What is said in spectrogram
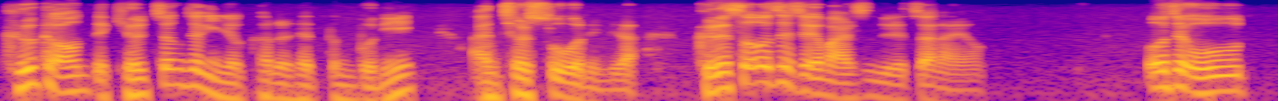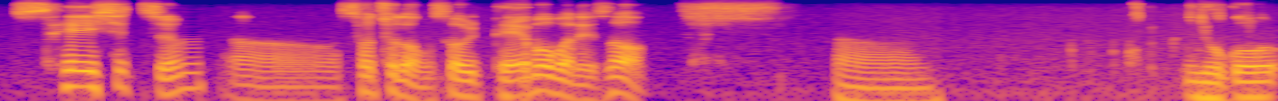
그 가운데 결정적인 역할을 했던 분이 안철수 의원입니다. 그래서 어제 제가 말씀드렸잖아요. 어제 오후 3시쯤 어, 서초동 서울 대법원에서 어, 요거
